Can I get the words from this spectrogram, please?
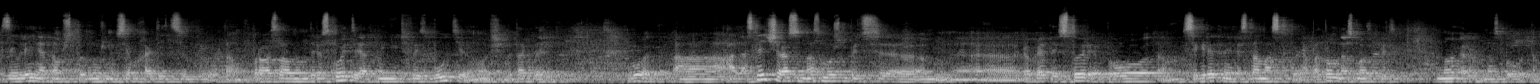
заявление о том, что нужно всем ходить в, там, в православном дресс-коде, отменить в Фейсбуке, ну, в общем, и так далее. Вот. А, а на следующий раз у нас может быть э, э, какая-то история про там, секретные места Москвы. А потом у нас может быть номер, у нас был там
